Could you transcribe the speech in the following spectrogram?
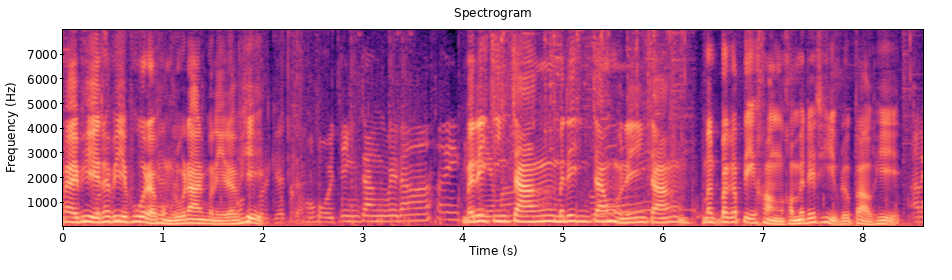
ไม่พี่ถ้าพี่พูดอะผมรู้นานกว่านี้แล้วพี่ Don't forget that. โอ้โหจริงจังไปได้ไม่ได้จริงจัง ไม่ได้จริงจังผมไม่ได้จริงจัง มันปกติของเขาไม่ได้ถีบหรือเปล่าพี่ อะไร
